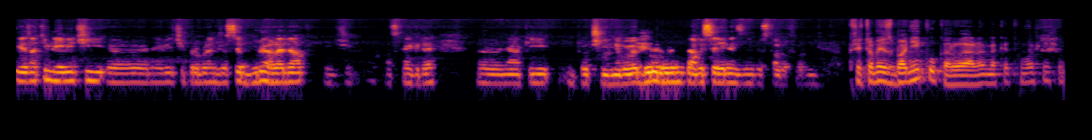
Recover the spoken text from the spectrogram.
je zatím největší, největší problém, že se bude hledat, vlastně kde, nějaký útočník, nebo bude důležité, aby se jeden z nich dostal do formy. Přitom je z baníku, Karol, já nevím, jak je to možné. Že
